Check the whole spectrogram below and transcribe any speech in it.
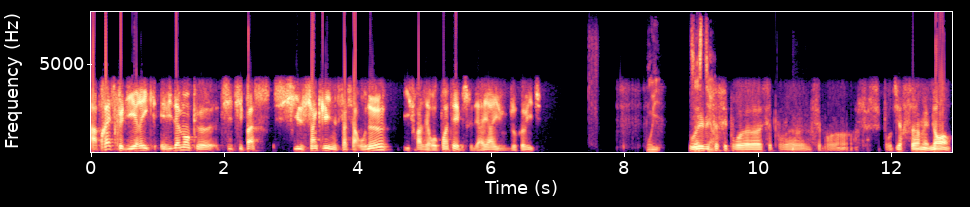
Après, ce que dit Eric, évidemment que Tsitsipas, s'il s'incline face à Rune, il fera zéro pointé, parce que derrière, il joue Djokovic. Oui. Ça Oui, mais ça c'est pour, euh, c'est pour, euh, c'est pour, euh, c'est pour dire ça. Mais non,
